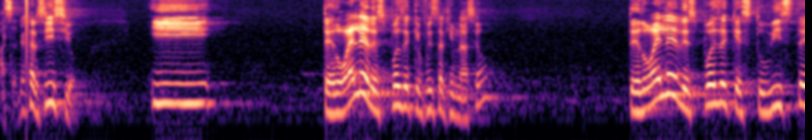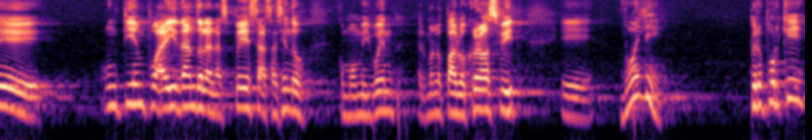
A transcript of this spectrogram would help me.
Hacer ejercicio. ¿Y te duele después de que fuiste al gimnasio? ¿Te duele después de que estuviste un tiempo ahí dándole a las pesas, haciendo como mi buen hermano Pablo CrossFit? Eh, duele. ¿Pero por qué?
